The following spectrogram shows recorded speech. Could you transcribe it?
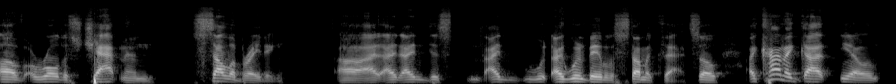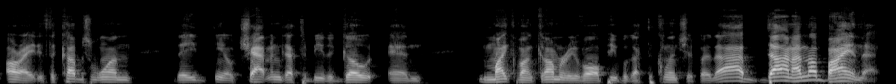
of Aroldis Chapman celebrating. Uh, I, I, just I would I wouldn't be able to stomach that. So I kind of got you know all right if the Cubs won, they you know Chapman got to be the goat and Mike Montgomery of all people got to clinch it. But ah, Don, I'm not buying that.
